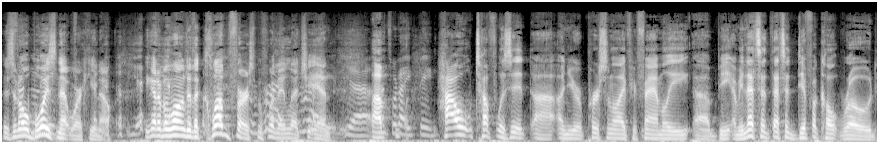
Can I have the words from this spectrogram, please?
There's an old boys network, you know. Yeah. You got to belong to the club first before they Right, let you in. Yeah, Um, that's what I think. How tough was it uh, on your personal life, your family? Uh, being, I mean, that's a that's a difficult road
